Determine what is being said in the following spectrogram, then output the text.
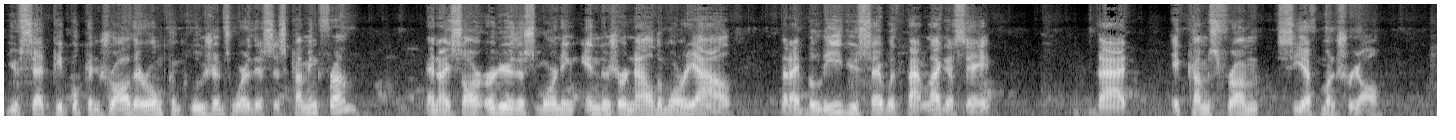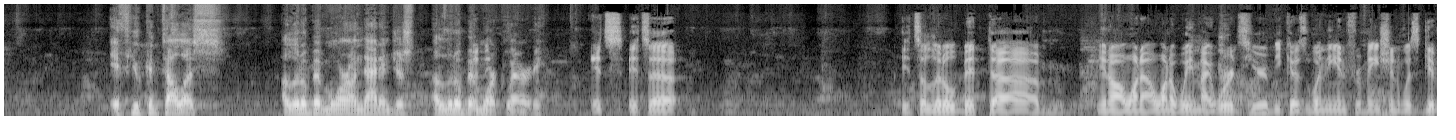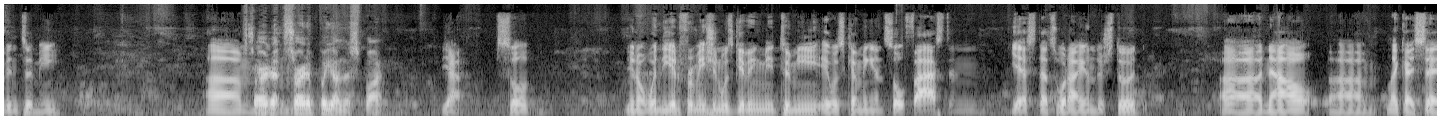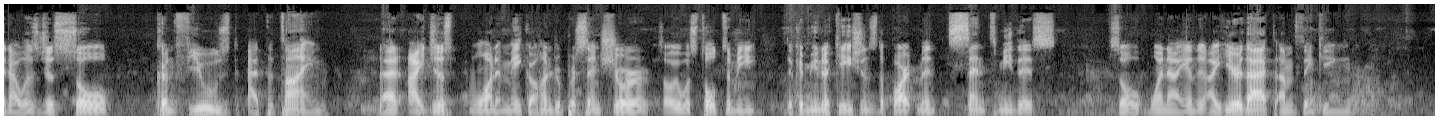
you've said people can draw their own conclusions where this is coming from. And I saw earlier this morning in the Journal de Montréal that I believe you said with Pat Lagacé that it comes from CF Montreal. If you can tell us a little bit more on that and just a little bit more clarity. It's it's a it's a little bit um, you know I want to I want to weigh my words here because when the information was given to me um, sorry to, sorry to put you on the spot. Yeah. So, you know, when the information was giving me to me, it was coming in so fast, and yes, that's what I understood. Uh, now, um, like I said, I was just so confused at the time that I just want to make hundred percent sure. So it was told to me the communications department sent me this. So when I I hear that, I'm thinking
